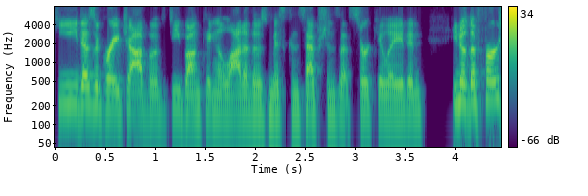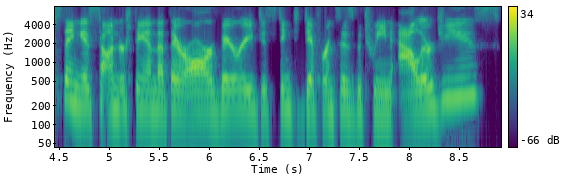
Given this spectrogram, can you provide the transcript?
he does a great job of debunking a lot of those misconceptions that circulate. And, you know, the first thing is to understand that there are very distinct differences between allergies,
